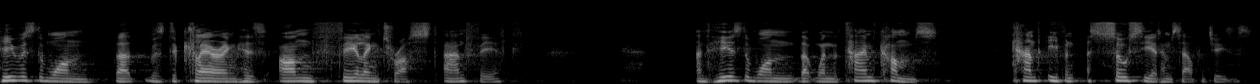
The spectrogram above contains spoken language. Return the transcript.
he was the one that was declaring his unfailing trust and faith. And he is the one that, when the time comes, can't even associate himself with Jesus.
